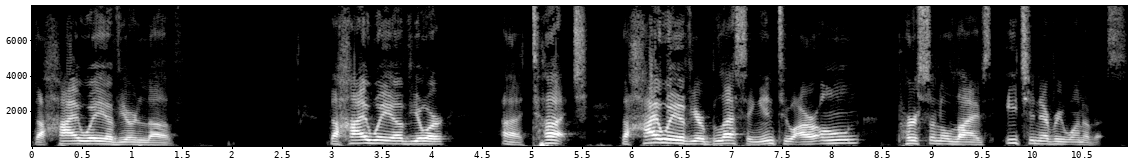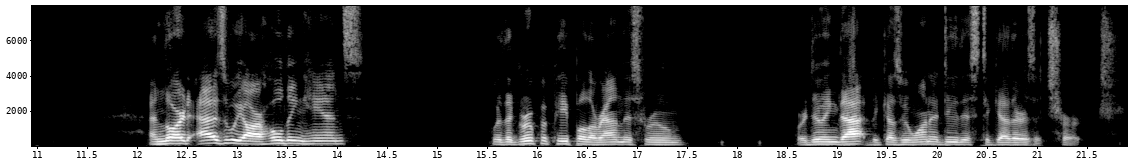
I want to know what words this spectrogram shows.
the highway of your love, the highway of your uh, touch, the highway of your blessing into our own personal lives, each and every one of us. And Lord, as we are holding hands with a group of people around this room, we're doing that because we want to do this together as a church.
